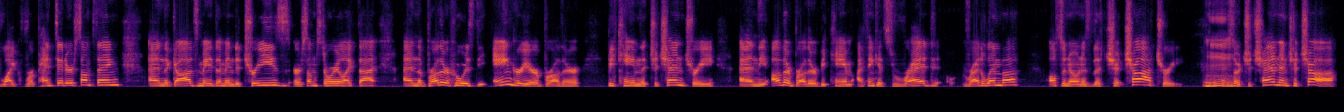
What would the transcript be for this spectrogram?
like repented or something and the gods made them into trees or some story like that and the brother who is the angrier brother became the Chechen tree and the other brother became I think it's red red limba also known as the Cha-Cha tree Mm. so Chechen and Cha-Cha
